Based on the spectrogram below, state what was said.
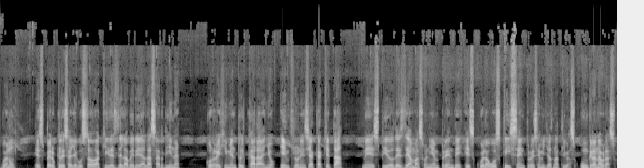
Bueno, espero que les haya gustado aquí desde la vereda La Sardina, Corregimiento El Caraño, en Florencia Caquetá. Me despido desde Amazonía Emprende, Escuela Bosque y Centro de Semillas Nativas. Un gran abrazo.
